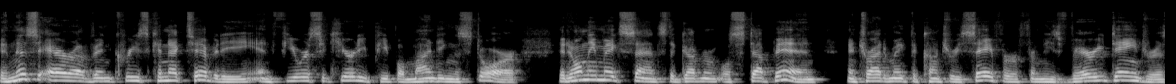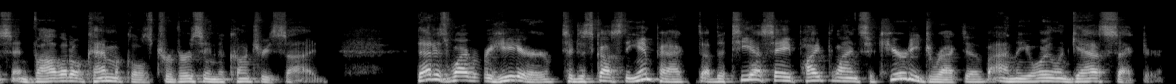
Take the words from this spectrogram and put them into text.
In this era of increased connectivity and fewer security people minding the store, it only makes sense the government will step in and try to make the country safer from these very dangerous and volatile chemicals traversing the countryside. That is why we're here to discuss the impact of the TSA Pipeline Security Directive on the oil and gas sector.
